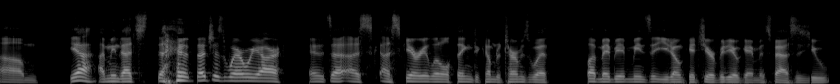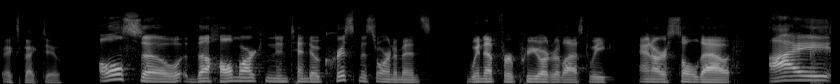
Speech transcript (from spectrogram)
Um, yeah, I mean that's that's just where we are, and it's a a scary little thing to come to terms with. But maybe it means that you don't get your video game as fast as you expect to. Also, the Hallmark Nintendo Christmas ornaments went up for pre-order last week and are sold out. I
